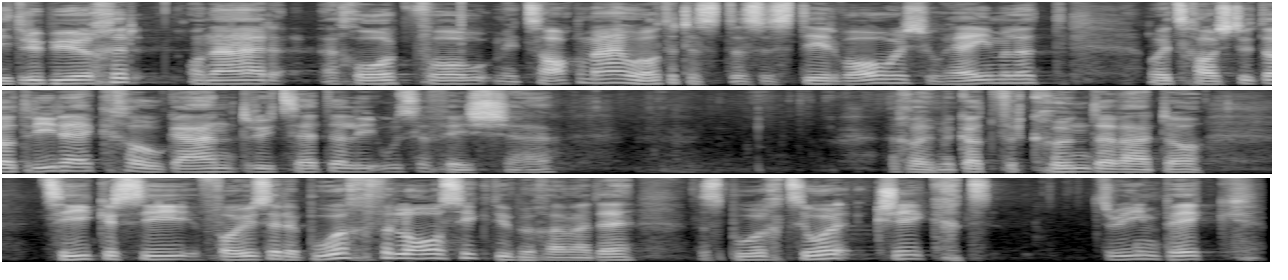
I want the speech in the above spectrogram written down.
die drei Bücher und dann einen Korb voll mit Sagmehl, oder? Dass, dass es dir wohl ist und heimelt. Und jetzt kannst du hier reinrecken und gerne drei Zettel rausfischen. Dann können wir gerade verkünden, wer da Sieger sind von unserer Buchverlosung. Die bekommen dann das Buch zugeschickt. Dream Big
